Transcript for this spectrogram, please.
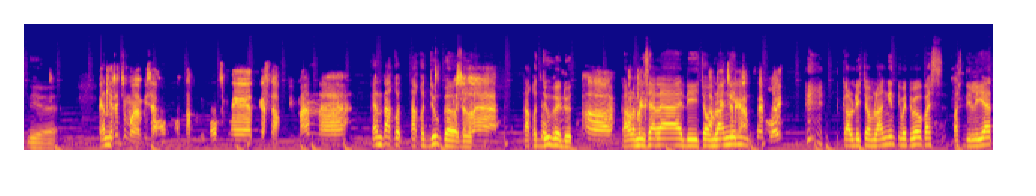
Iya. Kan- akhirnya cuma bisa ngestak di sosmed ngestak di mana Kan takut takut juga, misalnya Takut juga, Dut. eh, Kalau misalnya dicomblangin, kalau dicomblangin tiba-tiba pas pas dilihat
